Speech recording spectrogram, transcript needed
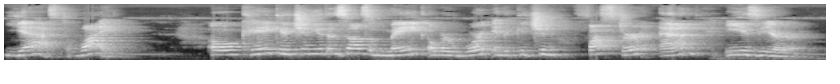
Yes. Why? Okay, kitchen utensils make our work in the kitchen faster and easier.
